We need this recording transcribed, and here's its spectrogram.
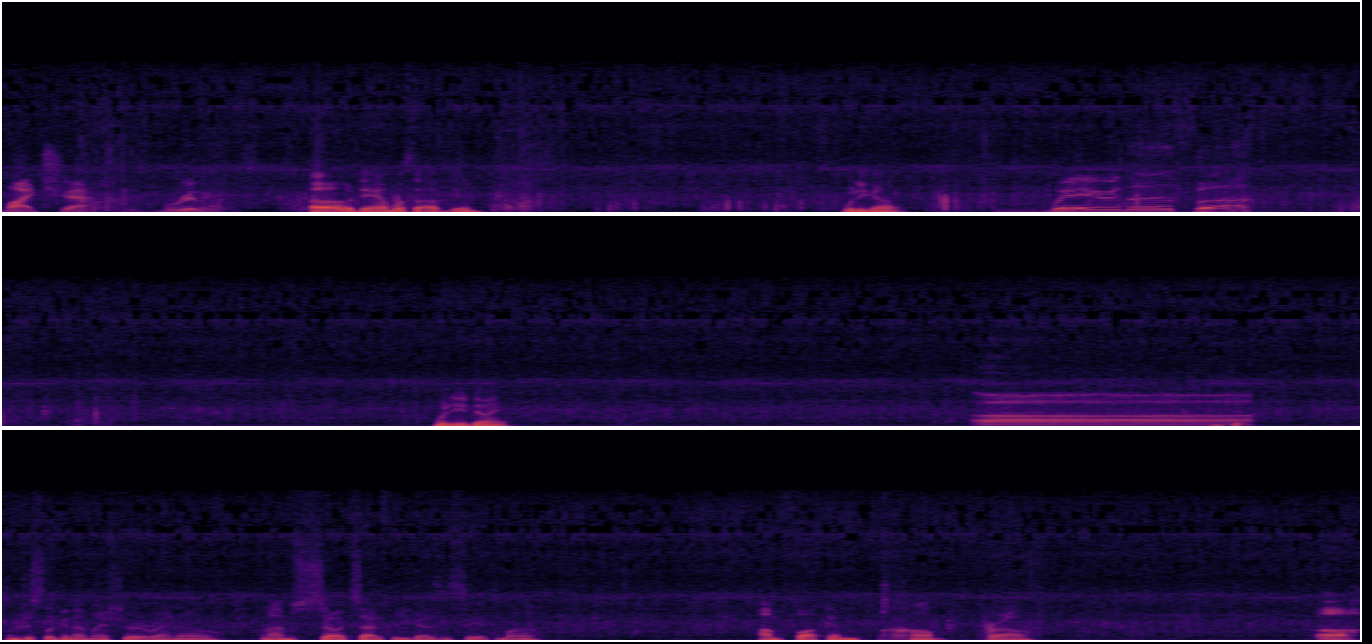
My chat is brilliant. Oh, damn. What's up, dude? What do you got? Where the fuck? What are you doing? Uh, I'm just looking at my shirt right now, and I'm so excited for you guys to see it tomorrow. I'm fucking pumped, bro. Ugh.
